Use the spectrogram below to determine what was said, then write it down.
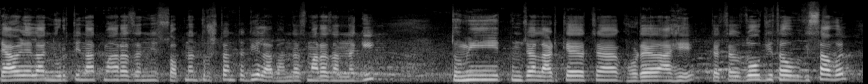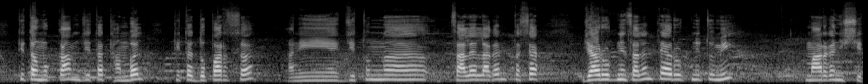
त्यावेळेला निवृत्तीनाथ महाराजांनी स्वप्नात दृष्टांत दिला भानदास महाराजांना की तुम्ही तुमच्या लाडक्याच्या घोड्या आहे त्याचा जो जिथं विसावल तिथं मुक्काम जिथं थांबल तिथं दुपारचं आणि जिथून चालायला लागेल तशा ज्या रूटने चालेल त्या रूटने तुम्ही मार्ग निश्चित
